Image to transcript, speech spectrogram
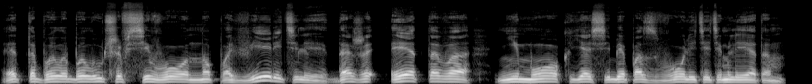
Это было бы лучше всего, но, поверите ли, даже этого не мог я себе позволить этим летом».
